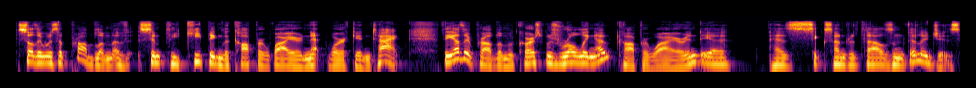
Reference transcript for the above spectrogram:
So there was a problem of simply keeping the copper wire network intact. The other problem, of course, was rolling out copper wire. India has 600,000 villages.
